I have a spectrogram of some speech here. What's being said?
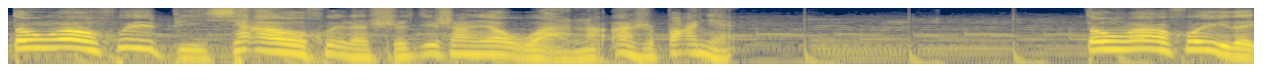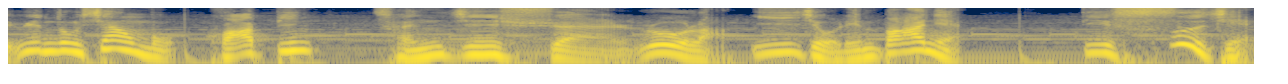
冬奥会比夏奥会呢，实际上要晚了二十八年。冬奥会的运动项目滑冰曾经选入了一九零八年第四届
